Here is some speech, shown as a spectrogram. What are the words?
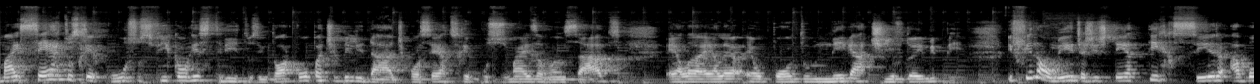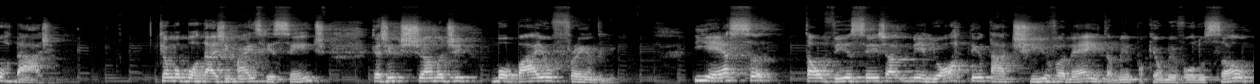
Mas certos recursos ficam restritos, então a compatibilidade com certos recursos mais avançados ela, ela é, é o ponto negativo do MP. E finalmente a gente tem a terceira abordagem, que é uma abordagem mais recente, que a gente chama de mobile friendly. E essa talvez seja a melhor tentativa, né, e também porque é uma evolução,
